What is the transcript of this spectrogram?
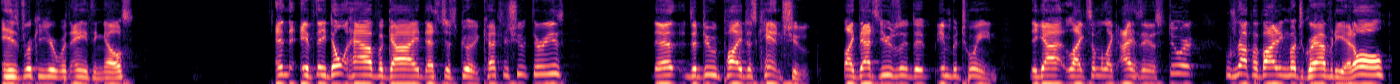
in his rookie year with anything else. And if they don't have a guy that's just good at catch and shoot threes, that the dude probably just can't shoot. Like that's usually the in between. You got like someone like Isaiah Stewart, who's not providing much gravity at all,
